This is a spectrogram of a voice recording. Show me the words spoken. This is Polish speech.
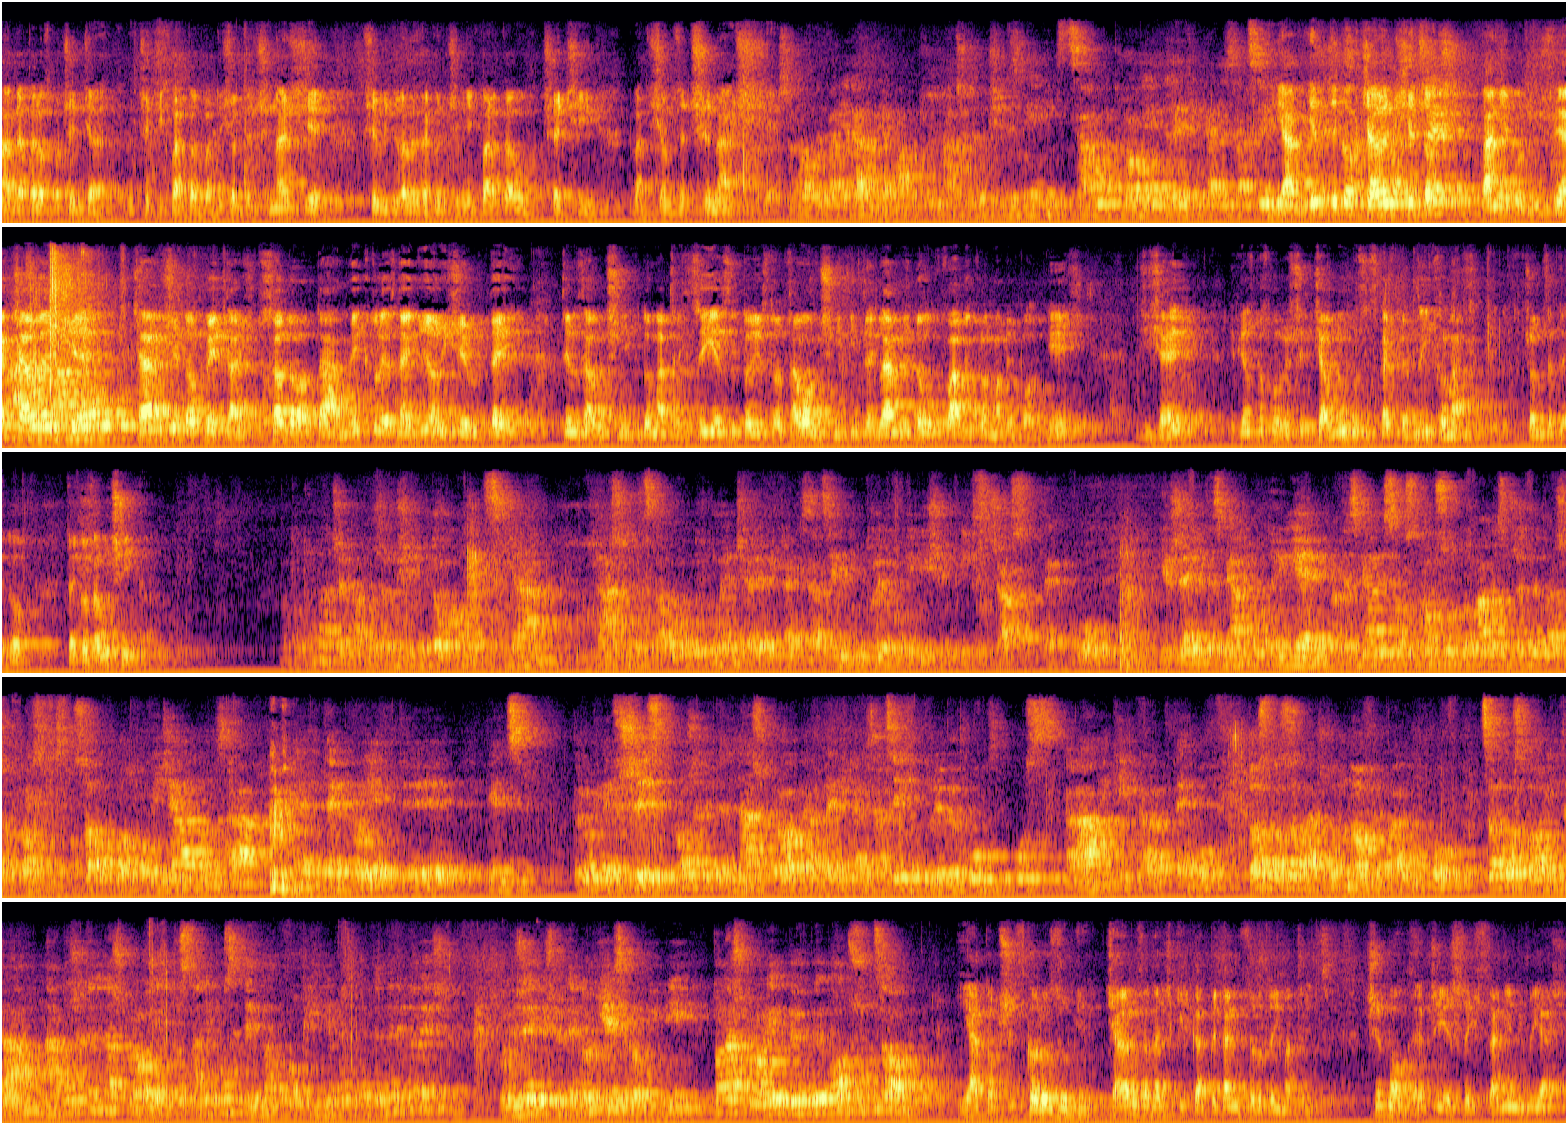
Wskazana data rozpoczęcia trzeci kwartał 2013, przewidywane zakończenie kwartał trzeci 2013. Szanowny Panie Radny, ja Panu tłumaczę, że musimy zmienić cały projekt rewitalizacyjny. Ja wiem, tylko chciałem się do... Panie Burmistrzu, ja chciałem się, chciałem się dopytać co do danych, które znajdują się w tej w tym załącznik do matrycy, jest, to jest to załącznik integralny do uchwały, którą mamy podnieść dzisiaj. W związku z powyższym chciałbym uzyskać pewne informacje dotyczące tego, tego załącznika. No to tłumaczę Panu, że musimy dokonać zmian wszystko rozumiem. Chciałem zadać kilka pytań co do tej matrycy. Czy mogę, czy jesteś w stanie mi wyjaśnić?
